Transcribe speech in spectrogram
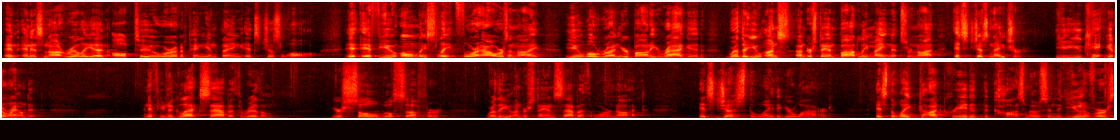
And, and it's not really an ought to or an opinion thing, it's just law. If you only sleep four hours a night, you will run your body ragged, whether you un- understand bodily maintenance or not. It's just nature. You, you can't get around it. And if you neglect Sabbath rhythm, your soul will suffer whether you understand Sabbath or not. It's just the way that you're wired. It's the way God created the cosmos and the universe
